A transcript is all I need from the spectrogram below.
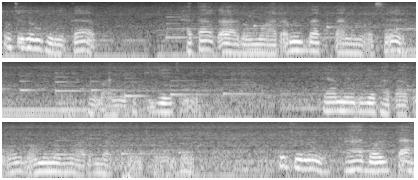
호주는 보니까 바다가 너무 아름답다는 것을 더 많이 느끼게 해줍니다. 대한민국의 바다도 너무너무 아름답고 좋은데 호주는 아 넓다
